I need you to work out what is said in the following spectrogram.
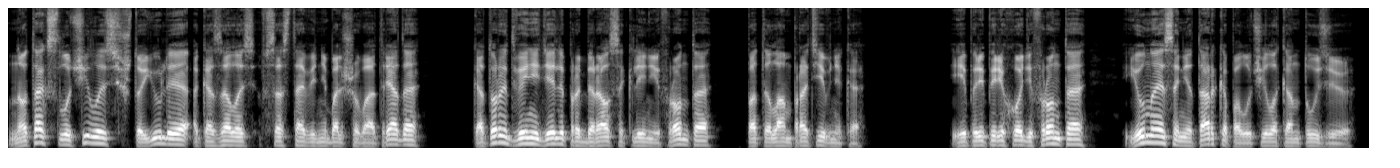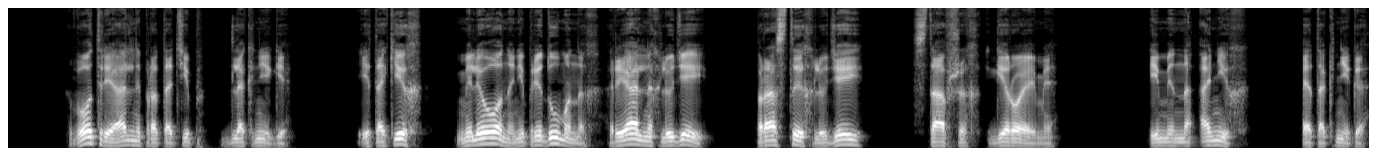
Но так случилось, что Юлия оказалась в составе небольшого отряда, который две недели пробирался к линии фронта по тылам противника. И при переходе фронта юная санитарка получила контузию. Вот реальный прототип для книги. И таких миллионы непридуманных, реальных людей, простых людей, ставших героями. Именно о них эта книга.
